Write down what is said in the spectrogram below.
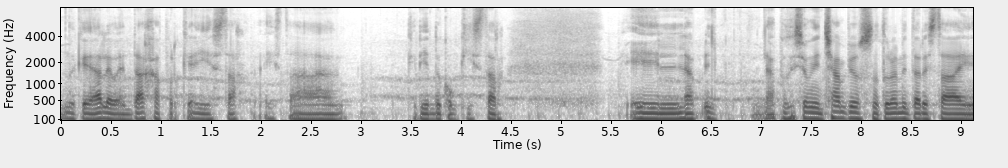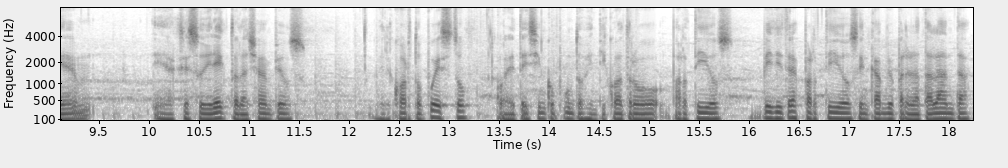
no hay que darle ventajas porque ahí está, ahí está queriendo conquistar la, la posición en Champions. Naturalmente ahora está en acceso directo a la Champions. En el cuarto puesto, 45 puntos, 24 partidos, 23 partidos en cambio para el Atalanta,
